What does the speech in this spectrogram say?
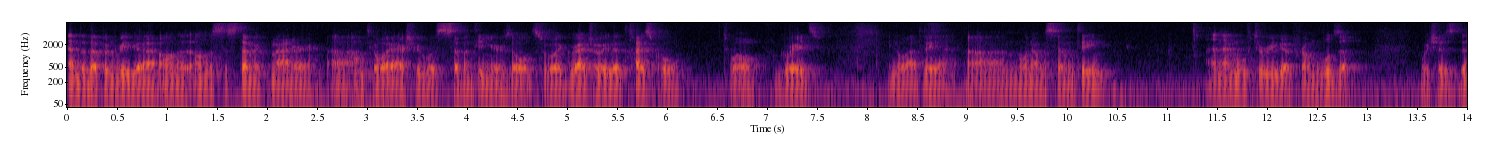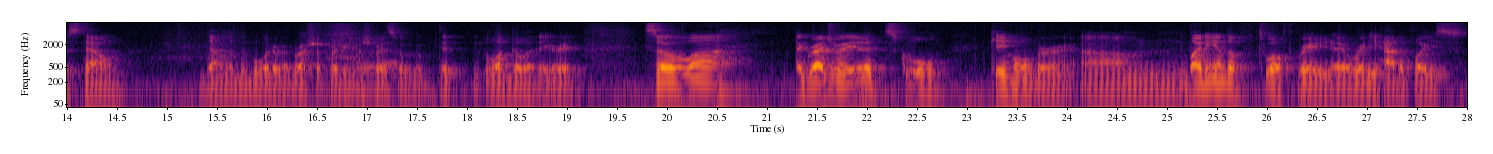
ended up in Riga on a on a systemic manner uh, until I actually was 17 years old. So I graduated high school, 12 grades in Latvia um, when I was 17, and I moved to Riga from Ludza, which is this town down at the border of Russia, pretty much, right? So the Latgale area. So uh, I graduated school, came over. Um, by the end of 12th grade, I already had a place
